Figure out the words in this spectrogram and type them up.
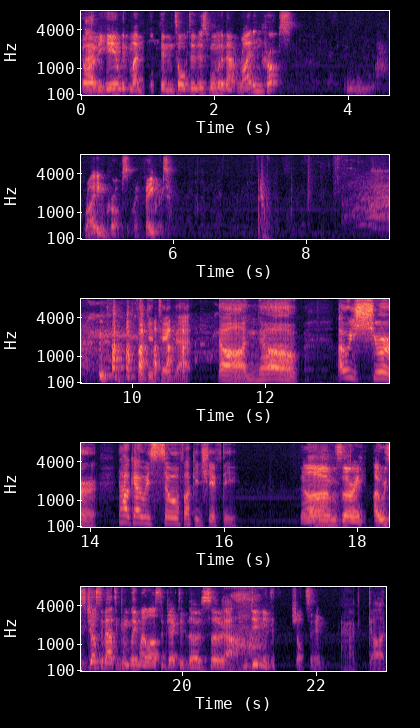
Go I'm- over here with my book and talk to this woman about riding crops. Ooh, riding crops, my favorite. Fucking take that. Oh no! I was sure. That guy was so fucking shifty. No, I'm sorry. I was just about to complete my last objective though, so Ah. you did need to shot soon. Oh god.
